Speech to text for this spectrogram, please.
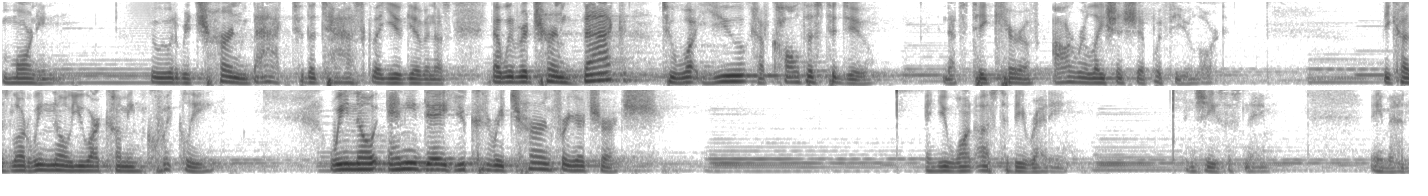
morning we would return back to the task that you've given us, that we'd return back to what you have called us to do, and that's take care of our relationship with you, Lord. Because, Lord, we know you are coming quickly. We know any day you could return for your church. And you want us to be ready. In Jesus' name, amen.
